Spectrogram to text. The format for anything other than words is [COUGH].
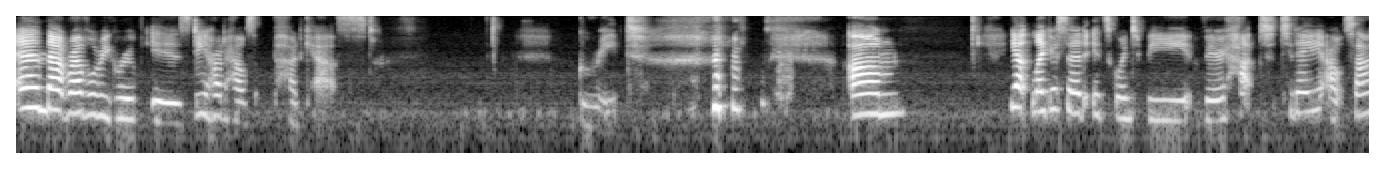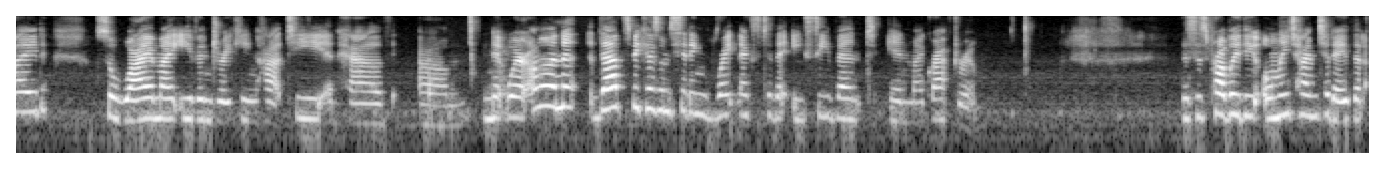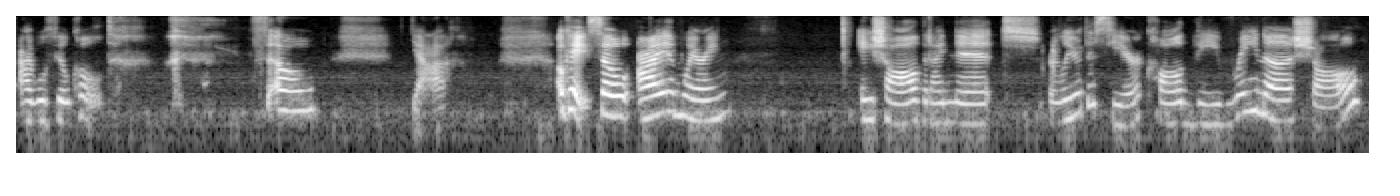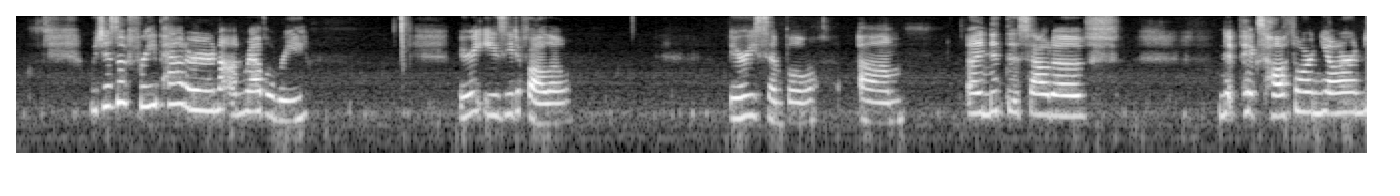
And that Ravelry group is DeHart House Podcast. Great. [LAUGHS] um, yeah, like I said, it's going to be very hot today outside. So why am I even drinking hot tea and have um, knitwear on? That's because I'm sitting right next to the AC vent in my craft room. This is probably the only time today that I will feel cold. So, yeah. Okay, so I am wearing a shawl that I knit earlier this year called the Raina shawl, which is a free pattern on Ravelry. Very easy to follow. Very simple. Um, I knit this out of Knit Picks Hawthorne yarn,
